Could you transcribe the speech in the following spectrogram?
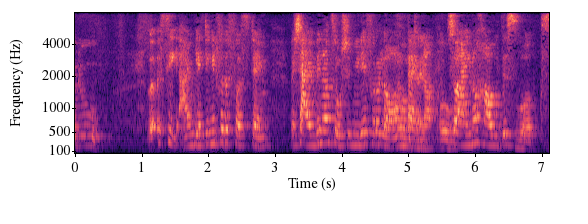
ഒരു see I'm getting it for the first time പക്ഷെ I been on social media for a long time. So I know how this works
